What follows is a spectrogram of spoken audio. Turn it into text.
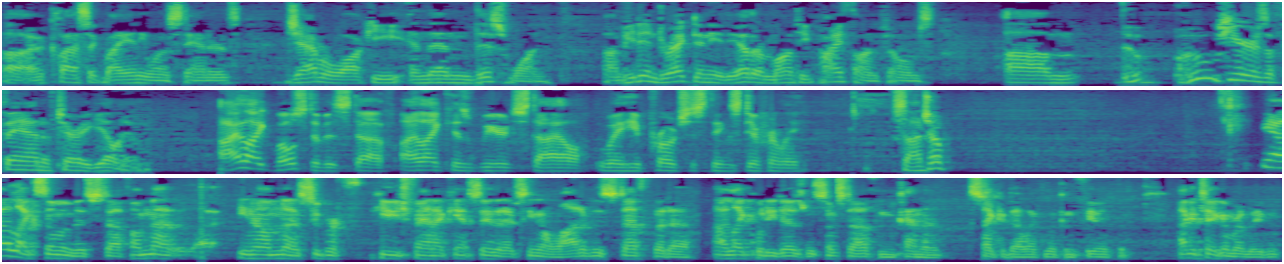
uh, a classic by anyone's standards, Jabberwocky, and then this one. Um, he didn't direct any of the other Monty Python films. Um, who, who here is a fan of Terry Gilliam? I like most of his stuff. I like his weird style, the way he approaches things differently. Sancho? Yeah, I like some of his stuff. I'm not, you know, I'm not a super huge fan. I can't say that I've seen a lot of his stuff, but uh, I like what he does with some stuff and kind of psychedelic look and feel. But I could take him or leave him.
